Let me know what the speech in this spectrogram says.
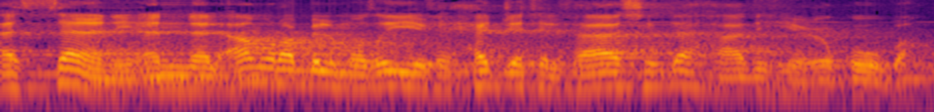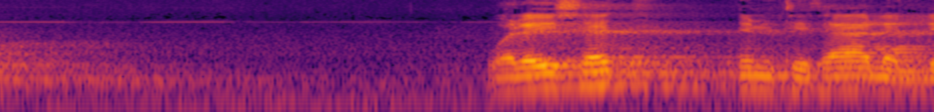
الثاني أن الأمر بالمضي في الحجة الفاسدة هذه عقوبة. وليست امتثالا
